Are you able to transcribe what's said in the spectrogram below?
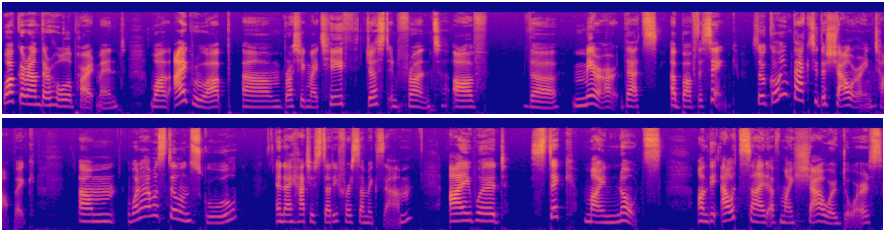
walk around their whole apartment. While I grew up um, brushing my teeth just in front of the mirror that's above the sink. So, going back to the showering topic, um, when I was still in school and I had to study for some exam, I would stick my notes on the outside of my shower doors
